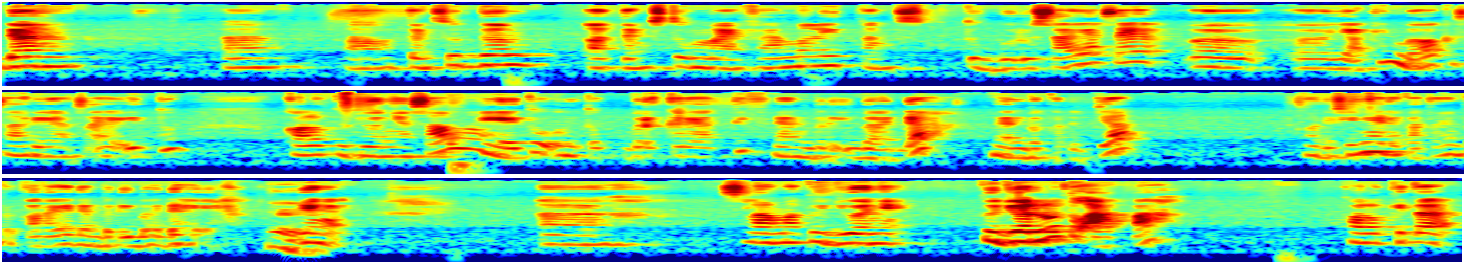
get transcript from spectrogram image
dan uh, uh, thanks to them uh, thanks to my family thanks to guru saya saya uh, uh, yakin bahwa keseharian saya itu kalau tujuannya sama yaitu untuk berkreatif dan beribadah dan bekerja kalau di sini ada katanya berkarya dan beribadah ya ya, nggak? Eh, selama tujuannya tujuan lu tuh apa? Kalau kita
